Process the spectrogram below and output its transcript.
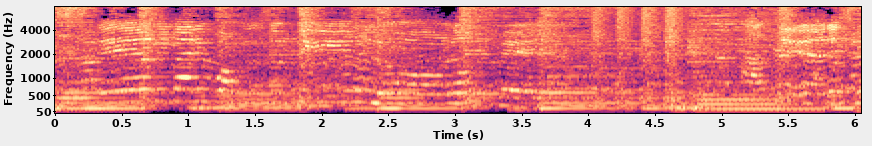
Everybody wants to be I said it's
